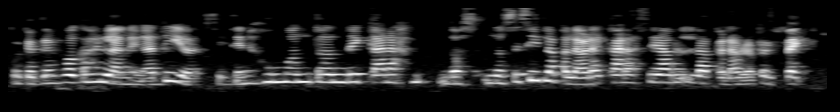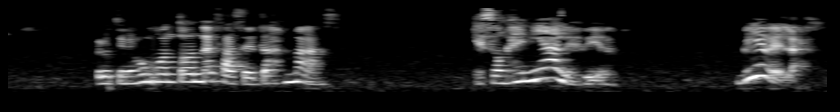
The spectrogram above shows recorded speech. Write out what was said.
¿por qué te enfocas en la negativa? Si tienes un montón de caras, no, no sé si la palabra cara sea la palabra perfecta, pero tienes un montón de facetas más que son geniales, viejo. Vívelas.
